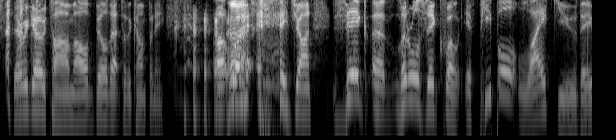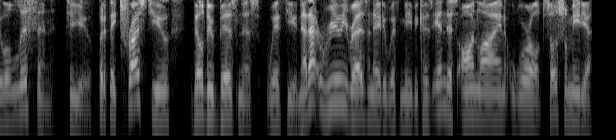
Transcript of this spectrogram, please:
there we go, Tom. I'll bill that to the company. Uh, well, hey, John, Zig, uh, literal Zig quote: "If people like you, they will listen." To you. But if they trust you, they'll do business with you. Now, that really resonated with me because in this online world, social media,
